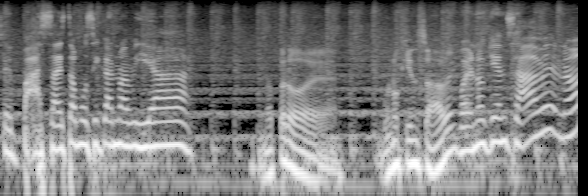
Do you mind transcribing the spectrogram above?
Se pasa, esta música no había. No, pero eh, bueno, quién sabe. Bueno, quién sabe, ¿no?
